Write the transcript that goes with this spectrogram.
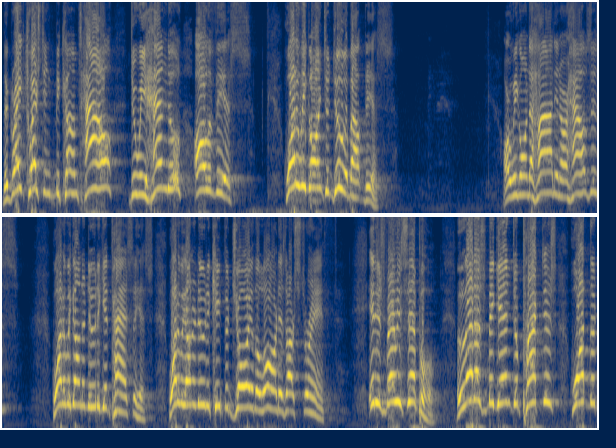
The great question becomes how do we handle all of this? What are we going to do about this? Are we going to hide in our houses? What are we going to do to get past this? What are we going to do to keep the joy of the Lord as our strength? It is very simple. Let us begin to practice what the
